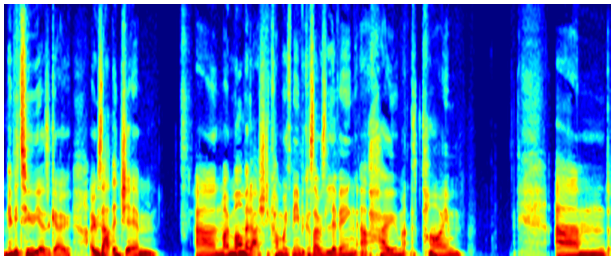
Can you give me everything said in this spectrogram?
maybe two years ago. I was at the gym and my mum had actually come with me because I was living at home at the time. And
